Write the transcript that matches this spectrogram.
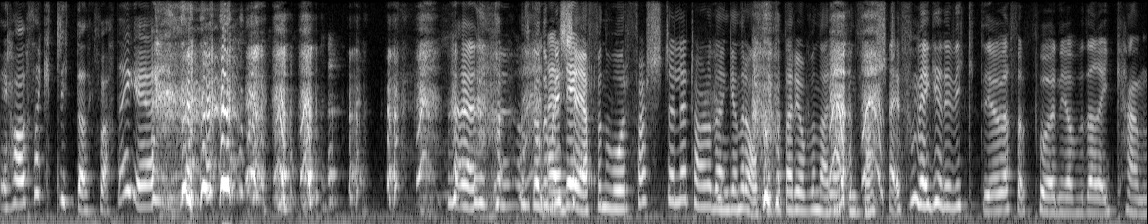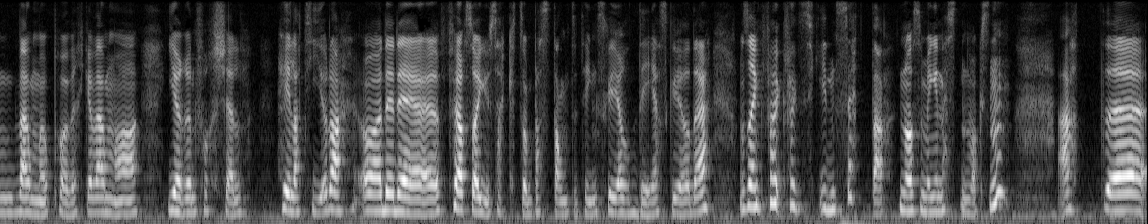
Jeg har sagt litt av hvert, jeg. Skal du bli Nei, det- sjefen vår først, eller tar du den generalsekretærjobben der i FN først? Nei, For meg er det viktig å i hvert fall få en jobb der jeg kan være med å påvirke, være med å gjøre en forskjell hele tida, da. Og det er det Før så har jeg jo sagt sånn bastante ting. Skal gjøre det, skal gjøre det. Men så har jeg faktisk innsett, da, nå som jeg er nesten voksen, at uh,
